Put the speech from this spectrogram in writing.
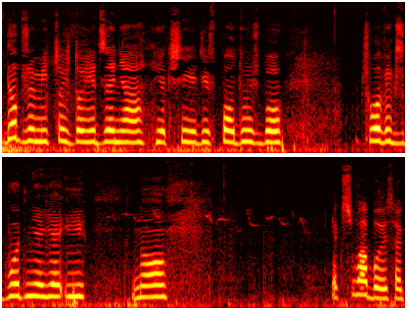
dobrze mieć coś do jedzenia, jak się jedzie w podróż, bo człowiek zgłodnieje i no, jak słabo jest, jak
